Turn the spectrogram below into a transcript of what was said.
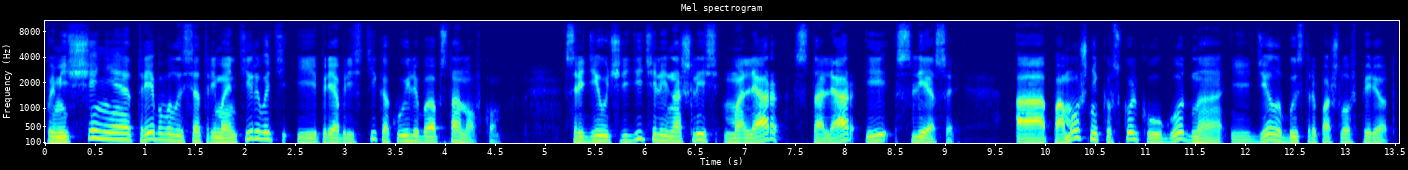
помещение требовалось отремонтировать и приобрести какую-либо обстановку. Среди учредителей нашлись маляр, столяр и слесарь, а помощников сколько угодно, и дело быстро пошло вперед.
